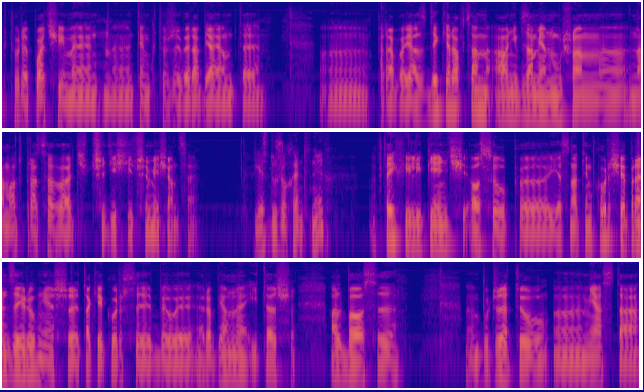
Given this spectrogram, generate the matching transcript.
które płacimy tym, którzy wyrabiają te prawo jazdy kierowcom, a oni w zamian muszą nam odpracować 33 miesiące. Jest dużo chętnych? W tej chwili pięć osób e, jest na tym kursie. Prędzej również e, takie kursy były robione i też albo z e, budżetu miasta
